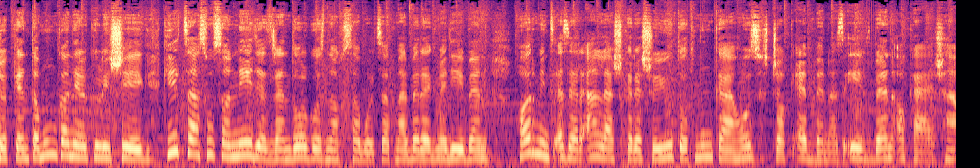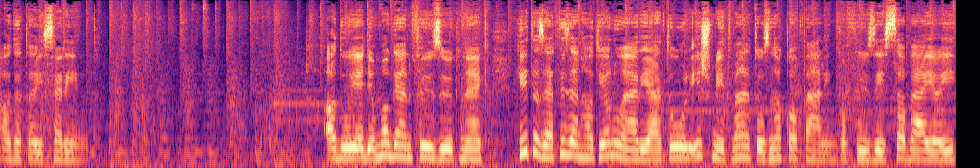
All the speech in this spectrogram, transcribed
Csökkent a munkanélküliség, 224 ezeren dolgoznak szabolcs már Bereg megyében, 30 ezer álláskereső jutott munkához csak ebben az évben a KSH adatai szerint. Adójegy a magánfőzőknek. 2016. januárjától ismét változnak a pálinka főzés szabályai.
